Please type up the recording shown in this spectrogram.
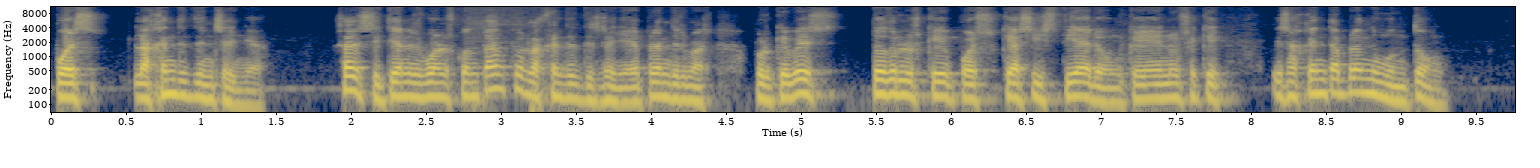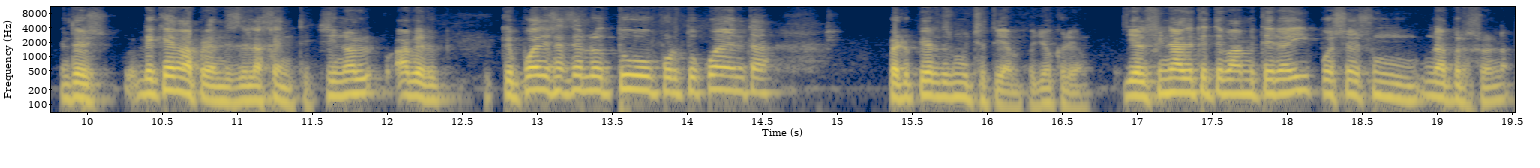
pues la gente te enseña. ¿Sabes? Si tienes buenos contactos, la gente te enseña y aprendes más, porque ves todos los que, pues, que asistieron, que no sé qué, esa gente aprende un montón. Entonces, ¿de quién aprendes? De la gente. Si no, a ver, que puedes hacerlo tú por tu cuenta, pero pierdes mucho tiempo, yo creo. Y al final el que te va a meter ahí, pues es un- una persona.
